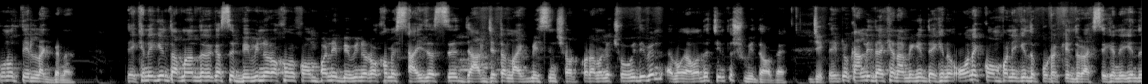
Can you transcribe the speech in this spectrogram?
কোনো তেল লাগবে না। এখানে কিন্তু আপনাদের কাছে বিভিন্ন রকমের কোম্পানি বিভিন্ন রকমের সাইজ আছে যার যেটা লাগবে স্ক্রিনশট করে আমাকে ছবি দিবেন এবং আমাদের চিন্তা সুবিধা হবে। একটু কালি দেখেন আমি কিন্তু এখানে অনেক কোম্পানি কিন্তু প্রোডাক্ট কিন্তু রাখছি। এখানে কিন্তু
